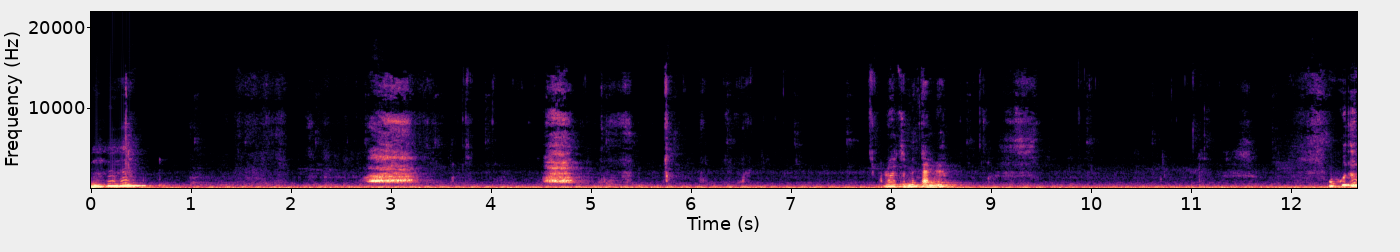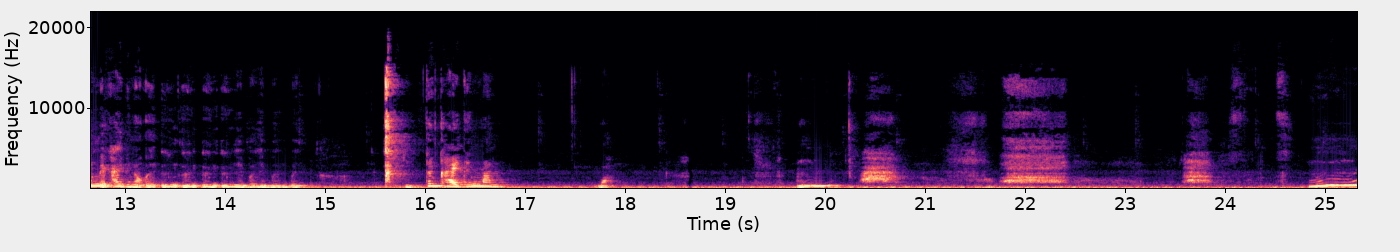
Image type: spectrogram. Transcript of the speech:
อืมเลิศสมันแตนเนี่ย โอ้ยอึ้งแม่ ไข่พี่น้องเอ้ยอึ้งอึ้งอึ้งอึ้งเห็นเบิ่งเห็นเบิ้งเบิ่งทั้งไข่ทั้งมันบอกอืมอืม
